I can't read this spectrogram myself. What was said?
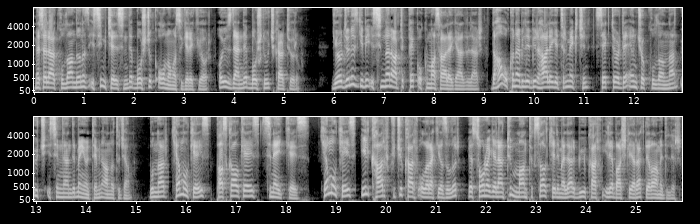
Mesela kullandığınız isim içerisinde boşluk olmaması gerekiyor. O yüzden de boşluğu çıkartıyorum. Gördüğünüz gibi isimler artık pek okunmaz hale geldiler. Daha okunabilir bir hale getirmek için sektörde en çok kullanılan 3 isimlendirme yöntemini anlatacağım. Bunlar Camel Case, Pascal Case, Snake Case. Camel Case ilk harf küçük harf olarak yazılır ve sonra gelen tüm mantıksal kelimeler büyük harf ile başlayarak devam edilir.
